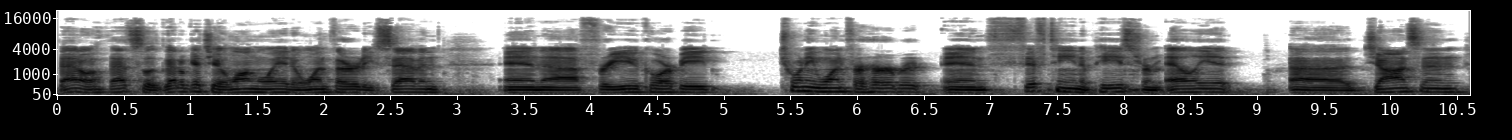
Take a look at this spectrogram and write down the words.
That'll that's that'll get you a long way to 137. And uh, for you, Corpy, 21 for Herbert and 15 apiece from Elliott, uh, Johnson,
